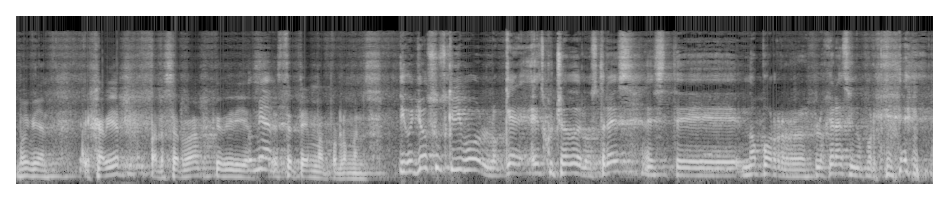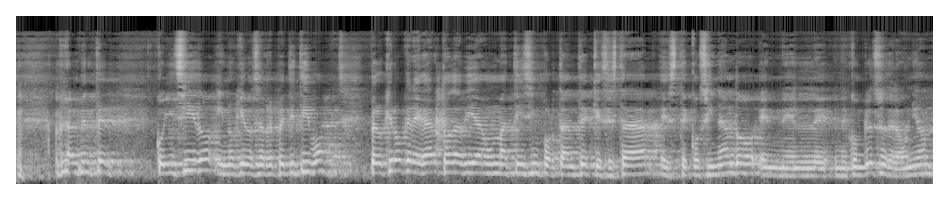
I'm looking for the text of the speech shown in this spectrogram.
Muy bien. Eh, Javier, para cerrar, ¿qué dirías? Este tema, por lo menos. Digo, yo suscribo lo que he escuchado de los tres, este, no por flojera, sino porque realmente coincido y no quiero ser repetitivo, pero quiero agregar todavía un matiz importante que se está este, cocinando en el, en el Congreso de la Unión.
